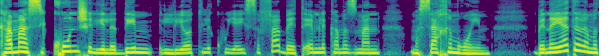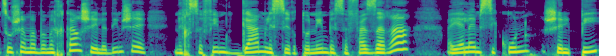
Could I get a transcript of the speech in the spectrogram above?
כמה הסיכון של ילדים להיות לקויי שפה בהתאם לכמה זמן מסך הם רואים. בין היתר, הם מצאו שם במחקר שילדים שנחשפים גם לסרטונים בשפה זרה, היה להם סיכון של פי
